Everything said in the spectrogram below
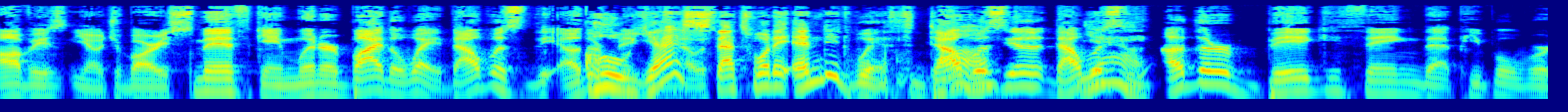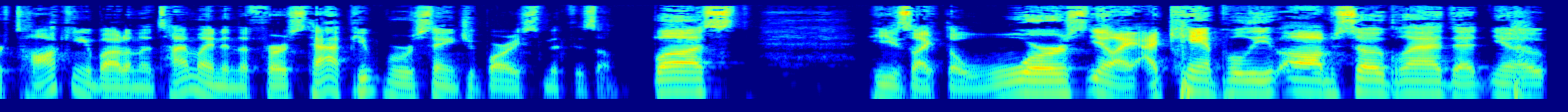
obviously, you know, Jabari Smith, game winner. By the way, that was the other Oh yes, that was, that's what it ended with. that was the other, that was Yeah. the other big thing that people were talking about on the timeline in the first half. People were saying Jabari Smith is a bust. He's like the worst. You know, like I can't believe. Oh, I'm so glad that you know.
